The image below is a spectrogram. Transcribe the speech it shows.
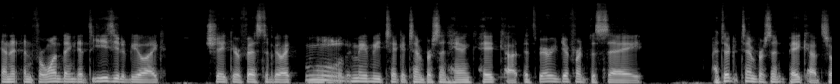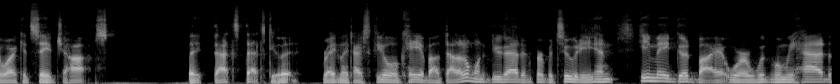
And, and for one thing, it's easy to be like, shake your fist and be like, mm, maybe take a 10% hand pay cut. It's very different to say, I took a 10% pay cut so I could save jobs. Like that's, that's good right? Like I feel okay about that. I don't want to do that in perpetuity. And he made good by it. Where when we had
